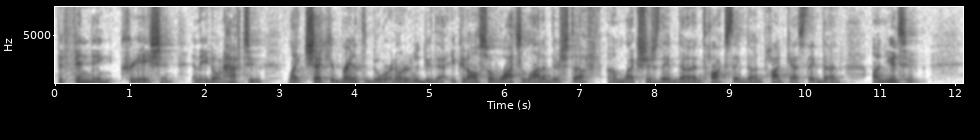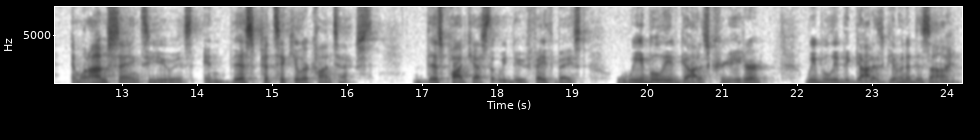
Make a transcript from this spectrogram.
defending creation and that you don't have to like check your brain at the door in order to do that. You can also watch a lot of their stuff, um, lectures they've done, talks they've done, podcasts they've done on YouTube. And what I'm saying to you is in this particular context, this podcast that we do, faith based, we believe God is creator. We believe that God has given a design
